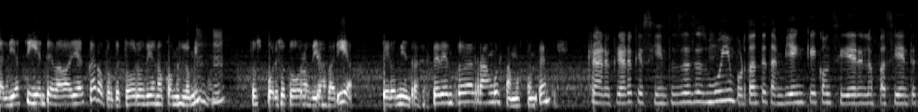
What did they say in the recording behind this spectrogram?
al día siguiente va a variar, claro, porque todos los días no comes lo mismo. Entonces por eso todos los días varía. Pero mientras esté dentro del rango estamos contentos. Claro, claro que sí. Entonces es muy importante también que consideren los pacientes.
